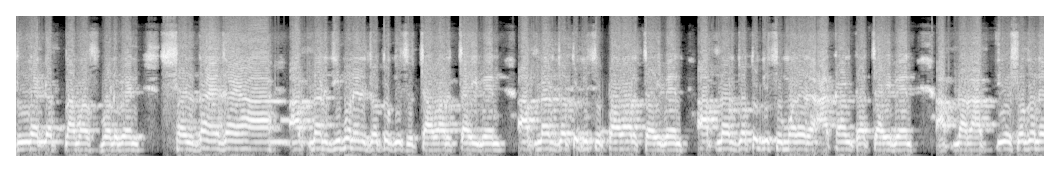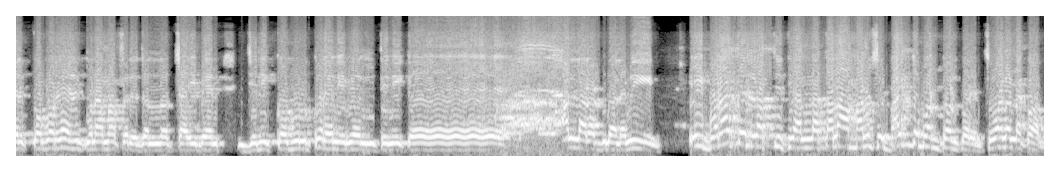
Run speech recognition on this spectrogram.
দুই রাকাত নামাজ পড়বেন। সেজদায় যায় আপনার জীবনের যত কিছু চাওয়ার চাইবেন, আপনার যত কিছু পাওয়ার চাইবেন, আপনার যত কিছু মনের আকাঙ্ক্ষা চাইবেন, আপনার আত্মীয় স্বজনের কবরের গুনামাফের জন্য চাইবেন, যিনি কবুল করে নেবেন তিনি কে? আল্লাহ রাব্বুল আলামিন এই বরাতের রাত্রিতে আল্লাহ তালা মানুষের বাদ্য বন্টন করেন। সুবহানাল্লাহ কম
